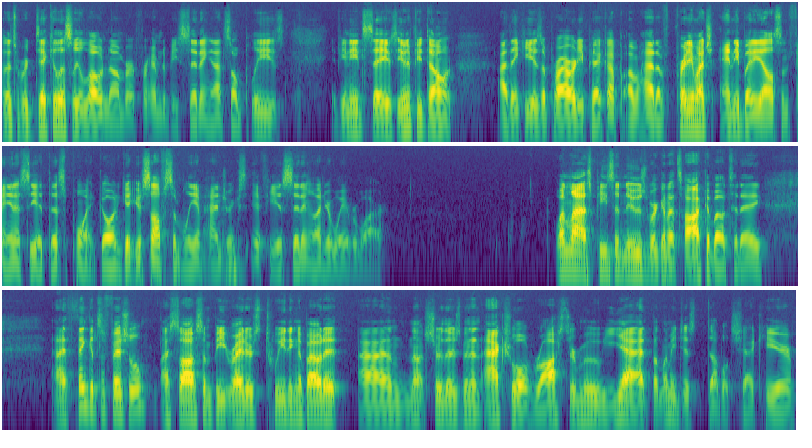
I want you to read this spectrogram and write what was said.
that's a ridiculously low number for him to be sitting at. So please, if you need saves, even if you don't, I think he is a priority pickup ahead of pretty much anybody else in fantasy at this point. Go and get yourself some Liam Hendriks if he is sitting on your waiver wire. One last piece of news we're going to talk about today. And I think it's official. I saw some beat writers tweeting about it. I'm not sure there's been an actual roster move yet, but let me just double check here.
